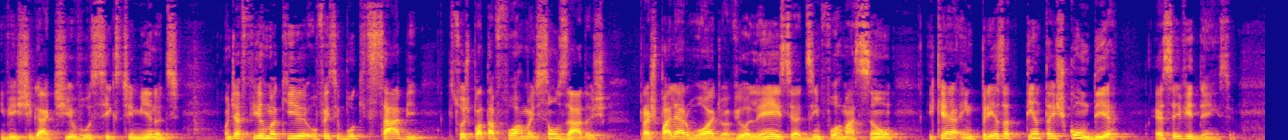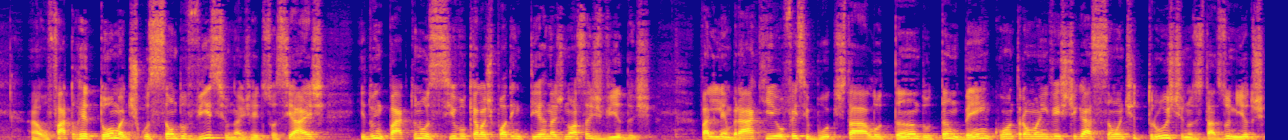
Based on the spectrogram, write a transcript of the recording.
investigativo 60 Minutes, onde afirma que o Facebook sabe que suas plataformas são usadas para espalhar o ódio, a violência, a desinformação e que a empresa tenta esconder essa evidência. Ah, o fato retoma a discussão do vício nas redes sociais e do impacto nocivo que elas podem ter nas nossas vidas. Vale lembrar que o Facebook está lutando também contra uma investigação antitruste nos Estados Unidos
